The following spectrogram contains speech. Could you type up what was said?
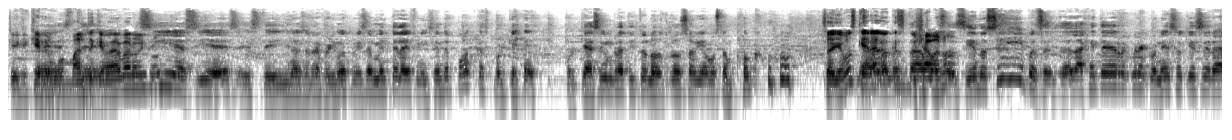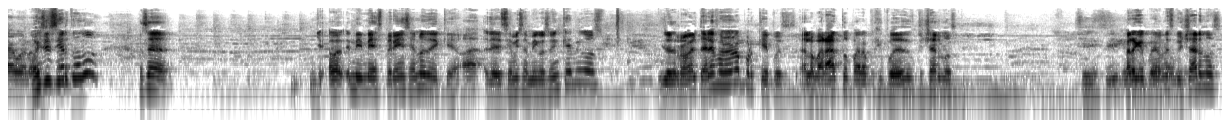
¿Qué, qué, qué rimbombante, Este, qué bárbaro, hijo. Sí, así es, este, y nos referimos precisamente a la definición de podcast, porque, porque hace un ratito nosotros no sabíamos tampoco. Sabíamos que era algo que se escuchaba, ¿no? Haciendo, sí, pues la gente recurre con eso, ¿qué será? Bueno, Oye, sí es cierto, ¿no? O sea, yo- mi, mi experiencia, ¿no? De que ah, le decía a mis amigos, ¿ven qué amigos? Les robaba el teléfono, ¿no? Porque, pues, a lo barato, para que pudieran escucharnos. Sí, sí. Para que definitivamente. escucharnos.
